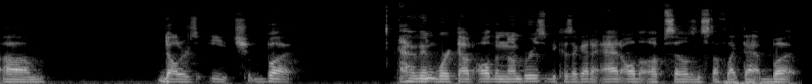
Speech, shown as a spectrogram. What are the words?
um, dollars each, but I haven't worked out all the numbers because I got to add all the upsells and stuff like that. But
